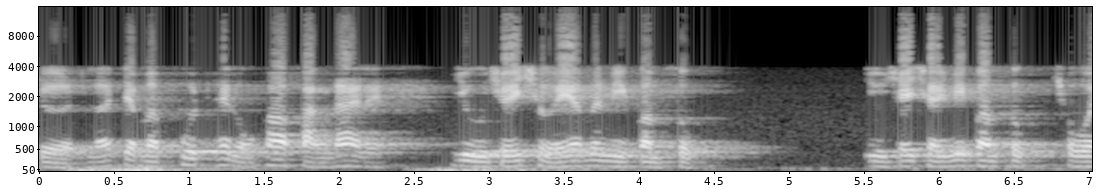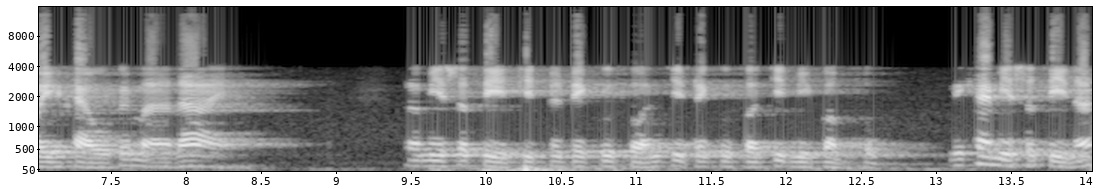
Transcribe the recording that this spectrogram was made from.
เกิด แล้วจะมาพูดให้หลวงพ่อฟังได้เลย อยู่เฉยๆมันมีความสุข อยู่เฉยๆมีความสุขโชยแผ่วขึ้นมาได้เรามีสติจิตเป็นกุศลจิตเป็นกุศลจิตมีความสุขนี่แค่มีสตินะ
